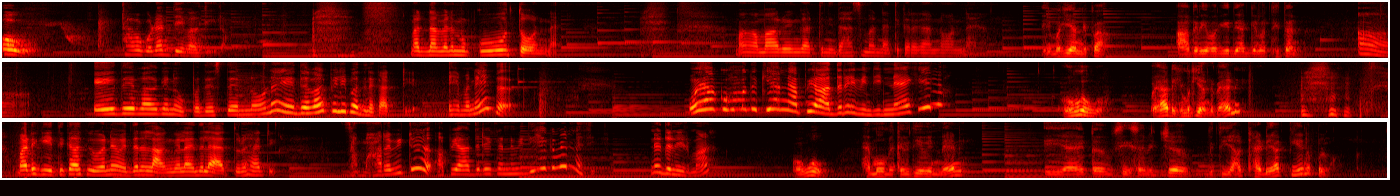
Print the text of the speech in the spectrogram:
ඔවු. තව ගොඩක් දේවල් තියෙනවා. මට නම් වෙන මුකුත් ඕන්නෑ මං අමාරුවෙන් ගත්ත නිදහස මට නැති කරගන්න ඕන්නෑ එම කියන්න එපා. ආදරය වගේ දෙයක් ගැනත් හිතන්න. ආ ඒ දේවල් ගැන උපදෙස් දෙන්න ඕන ඒ දේවල් පිළිපදින කට්ටිය. එහෙම නේද? ඔයා කොහොමද කියන්න අපි ආදරේ විඳින්නෑ කියලා? ඔහු ඔයාට එහෙම කියන්න බෑනේ. මට ගීතිකා කිවනේ ඔයදන ලංවෙලා ඉඳලා ඇත්තුන හැටි. සමහර විට අපි ආදරය කරන විදිහක වෙන්න ඇති නෙද නිර්මාල්? ඔවු හැමෝම එක විදිිය වෙන්න ෑන ඒ අයට විශේෂ විච්ච විතියක් හැඩයක් තියෙන පුළුව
